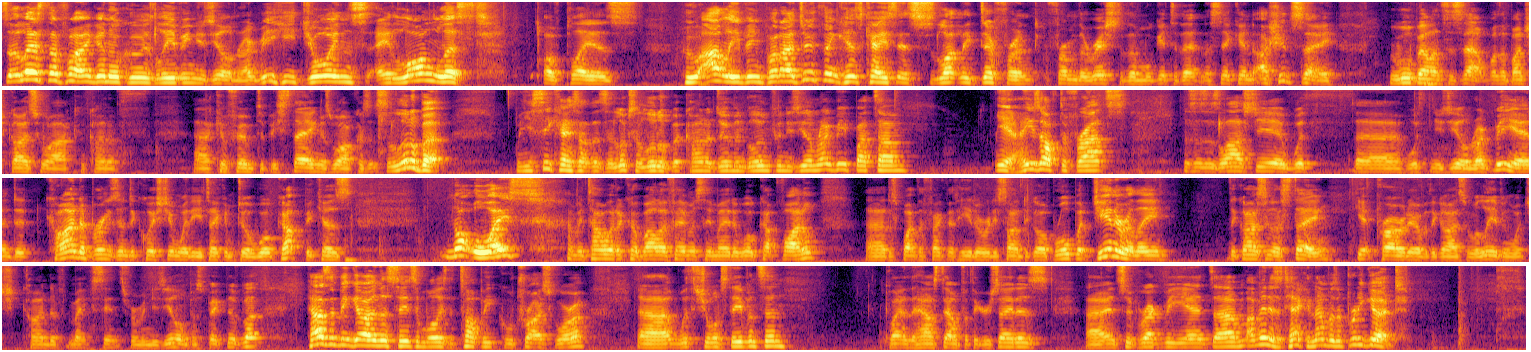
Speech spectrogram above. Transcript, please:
So Leicester Fainga'anuku is leaving New Zealand Rugby. He joins a long list of players who are leaving, but I do think his case is slightly different from the rest of them. We'll get to that in a second. I should say we will balance this out with a bunch of guys who are kind of uh, confirmed to be staying as well, because it's a little bit when you see cases like this, it looks a little bit kind of doom and gloom for New Zealand rugby. But um, yeah, he's off to France. This is his last year with uh, with New Zealand rugby, and it kind of brings into question whether you take him to a World Cup because not always. I mean, Tawera Kerr-Barlow famously made a World Cup final, uh, despite the fact that he'd already signed to go abroad. But generally, the guys who are staying get priority over the guys who are leaving, which kind of makes sense from a New Zealand perspective. But how's it been going this season? Well, he's the top equal try scorer uh, with Shaun Stevenson playing the house down for the Crusaders uh, in Super Rugby, and um, I mean his attacking numbers are pretty good.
